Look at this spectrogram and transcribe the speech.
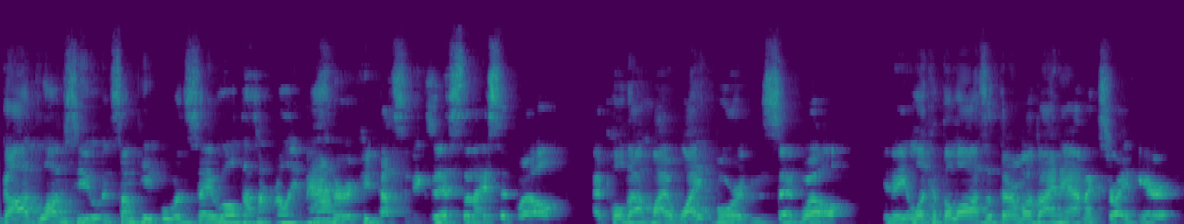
God loves you, and some people would say, well, it doesn't really matter if He doesn't exist. And I said, well, I pulled out my whiteboard and said, well, you know, you look at the laws of thermodynamics right here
